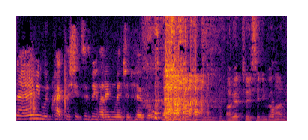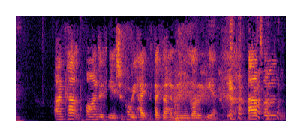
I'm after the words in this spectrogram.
Naomi would crack the shits with me if I didn't mention her book. I've got two sitting behind me. I can't find it here. She'll probably hate the fact I haven't even got it here. Um,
